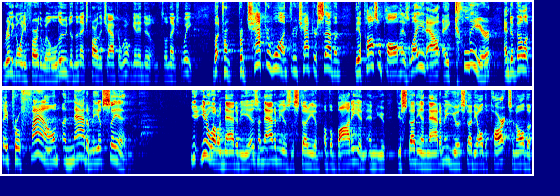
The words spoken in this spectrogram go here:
really going any further. We'll allude to the next part of the chapter. We won't get into it until next week. But from, from chapter 1 through chapter 7, the Apostle Paul has laid out a clear and developed a profound anatomy of sin. You, you, know what anatomy is. Anatomy is the study of, of a body, and, and you, if you study anatomy, you study all the parts and all the,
